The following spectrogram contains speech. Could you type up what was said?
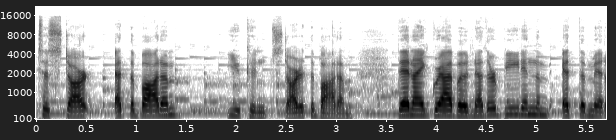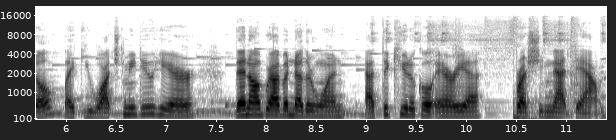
to start at the bottom, you can start at the bottom. Then I grab another bead in the at the middle like you watched me do here. Then I'll grab another one at the cuticle area, brushing that down.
